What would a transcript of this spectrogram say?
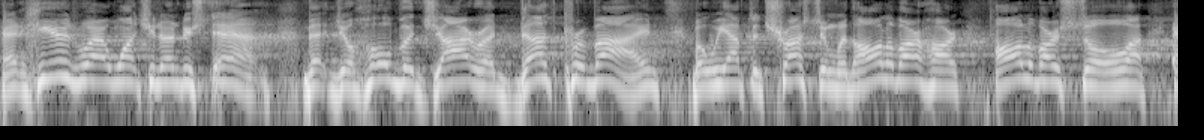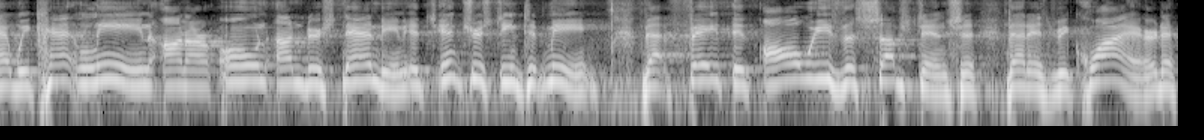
And here's where I want you to understand that Jehovah Jireh does provide, but we have to trust Him with all of our heart, all of our soul, uh, and we can't lean on our own understanding. It's interesting to me that faith is always the substance that is required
